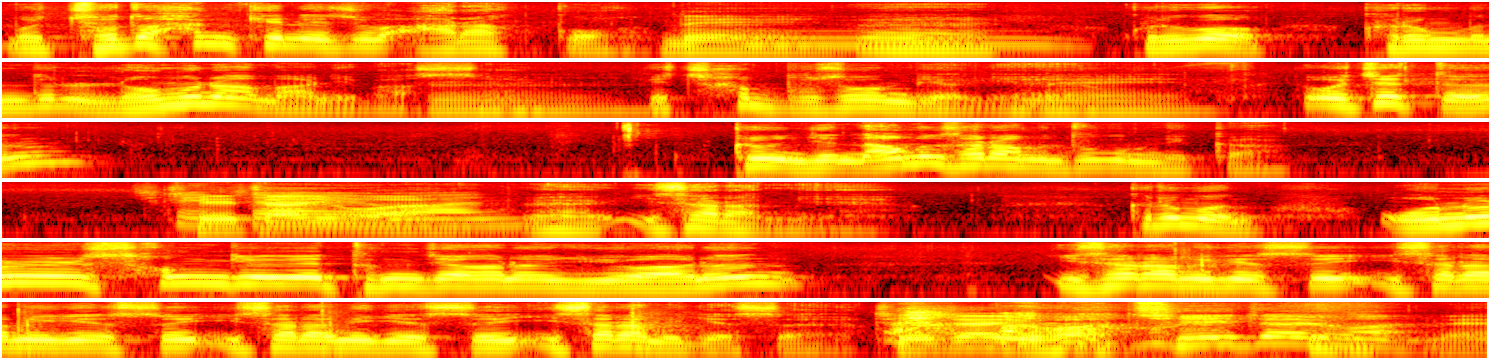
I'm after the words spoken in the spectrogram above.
뭐 저도 한켠에 좀 알았고 네. 예. 그리고 그런 분들을 너무나 많이 봤어요. 이게 참 무서운 병이에요. 네. 어쨌든 그럼 이제 남은 사람은 누굽니까? 제자 요한. 예, 이 사람이에요. 그러면 오늘 성경에 등장하는 요한은 이 사람이겠어요? 이 사람이겠어요? 이 사람이겠어요? 이 사람이겠어요? 제자 요한. 제자 요한. 네.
